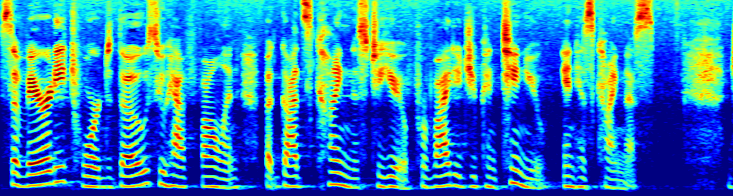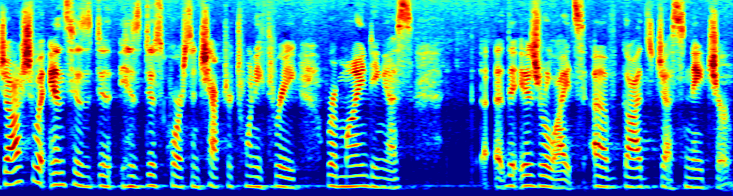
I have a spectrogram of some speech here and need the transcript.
Severity towards those who have fallen, but God's kindness to you, provided you continue in his kindness. Joshua ends his, his discourse in chapter 23, reminding us, uh, the Israelites, of God's just nature.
